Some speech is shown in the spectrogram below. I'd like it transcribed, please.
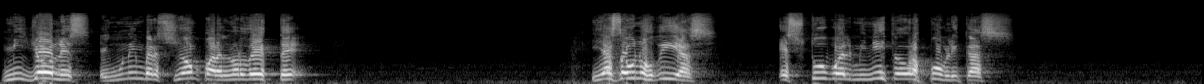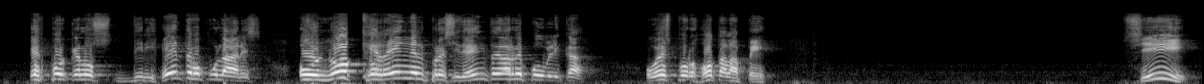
millones en una inversión para el nordeste y hace unos días estuvo el ministro de Obras Públicas, es porque los dirigentes populares o no creen el presidente de la República o es por JLP. Sí,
